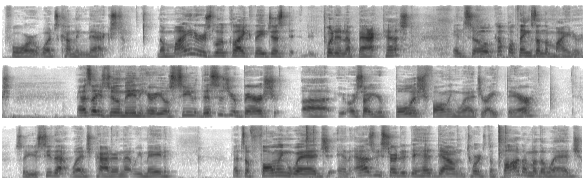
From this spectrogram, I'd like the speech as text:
for what's coming next. The miners look like they just put in a back test. And so a couple things on the miners. As I zoom in here, you'll see this is your bearish uh, or sorry, your bullish falling wedge right there. So you see that wedge pattern that we made. That's a falling wedge. And as we started to head down towards the bottom of the wedge,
